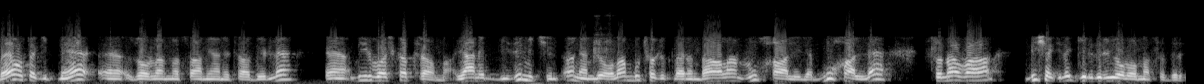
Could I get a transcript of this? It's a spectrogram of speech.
veyahut da gitmeye e, zorlanması amiyane tabirle e, bir başka travma. Yani bizim için önemli olan bu çocukların dağılan ruh haliyle bu halle sınava bir şekilde girdiriyor olmasıdır.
